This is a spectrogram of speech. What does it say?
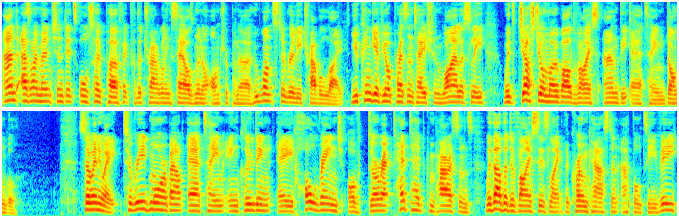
And as I mentioned, it's also perfect for the traveling salesman or entrepreneur who wants to really travel light. You can give your presentation wirelessly with just your mobile device and the AirTame dongle. So anyway, to read more about AirTame, including a whole range of direct head-to-head -head comparisons with other devices like the Chromecast and Apple TV,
